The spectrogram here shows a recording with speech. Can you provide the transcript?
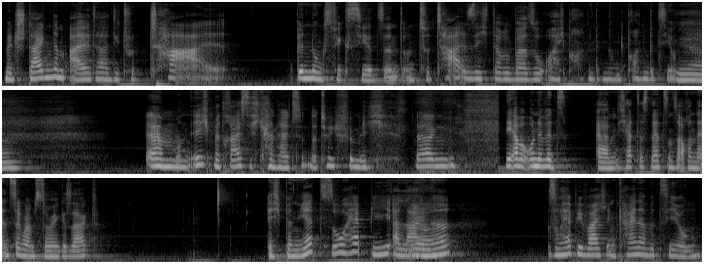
mit steigendem Alter, die total bindungsfixiert sind und total sich darüber so, oh, ich brauche eine Bindung, ich brauche eine Beziehung. ja. Ähm, und ich mit 30 kann halt natürlich für mich sagen. Nee, aber ohne Witz. Ähm, ich hatte das letztens auch in der Instagram-Story gesagt. Ich bin jetzt so happy alleine. So happy war ich in keiner Beziehung.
